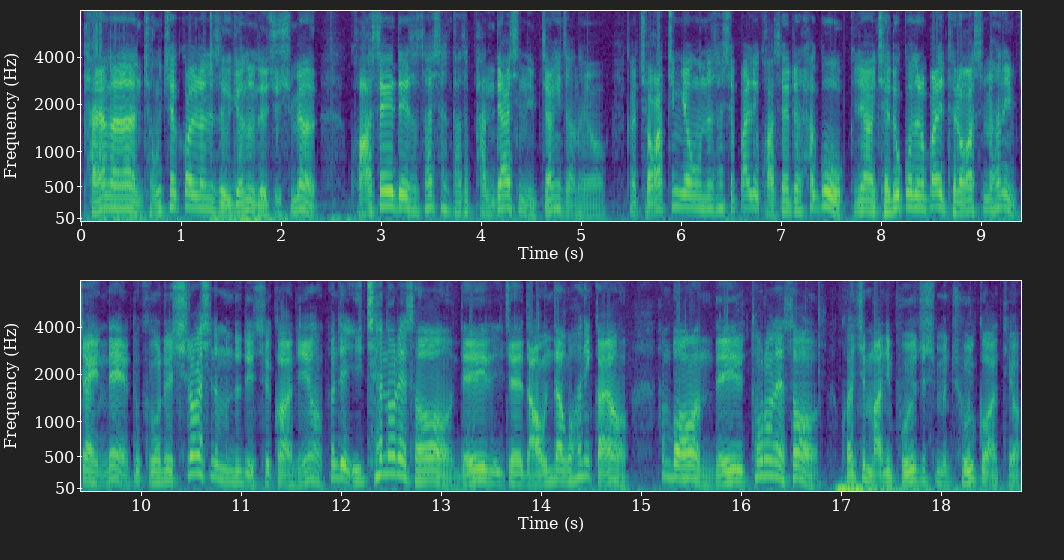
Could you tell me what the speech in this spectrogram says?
다양한 정책 관련해서 의견을 내주시면 과세에 대해서 사실 다들 반대하시는 입장이잖아요. 그러니까 저 같은 경우는 사실 빨리 과세를 하고 그냥 제도권으로 빨리 들어갔으면 하는 입장인데 또 그거를 싫어하시는 분들도 있을 거 아니에요. 현재 이 채널에서 내일 이제 나온다고 하니까요. 한번 내일 토론에서 관심 많이 보여주시면 좋을 것 같아요.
